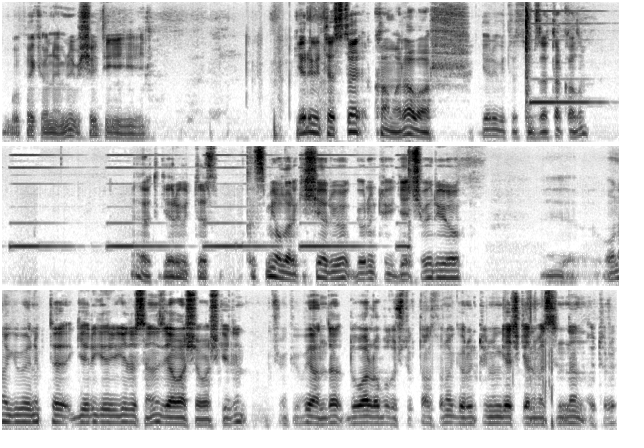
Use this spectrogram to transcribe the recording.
Bu pek önemli bir şey değil. Geri viteste kamera var. Geri vitesimize takalım. Evet geri vites kısmi olarak işe yarıyor. Görüntüyü geç veriyor. Ee, ona güvenip de geri geri gelirseniz yavaş yavaş gelin. Çünkü bir anda duvarla buluştuktan sonra görüntünün geç gelmesinden ötürü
